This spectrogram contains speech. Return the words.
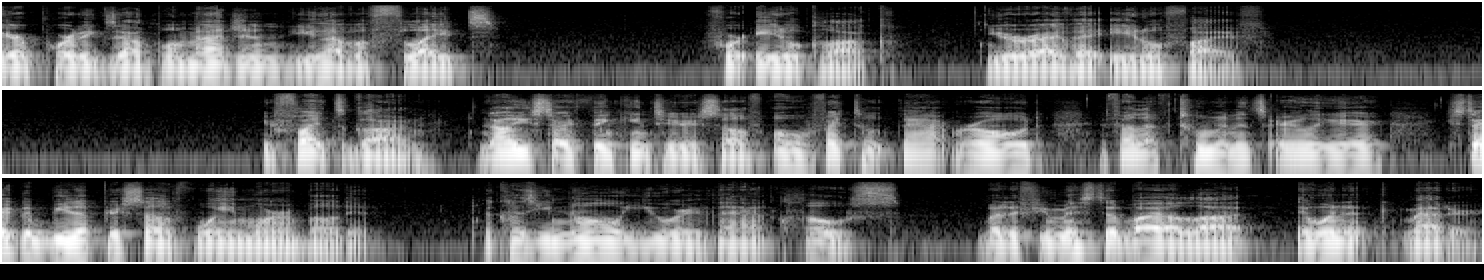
airport example, imagine you have a flight for 8 o'clock. You arrive at 8.05. Your flight's gone. Now you start thinking to yourself, oh, if I took that road, if I left two minutes earlier, you start to beat up yourself way more about it because you know you were that close. But if you missed it by a lot, it wouldn't matter.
